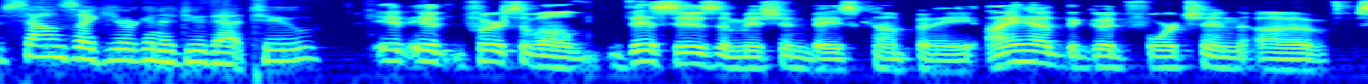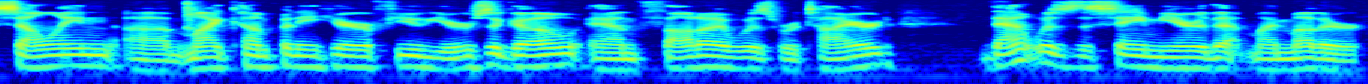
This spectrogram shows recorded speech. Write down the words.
Sounds like you're going to do that too. It, it, first of all, this is a mission-based company. I had the good fortune of selling uh, my company here a few years ago and thought I was retired that was the same year that my mother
